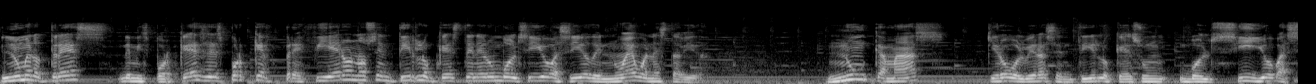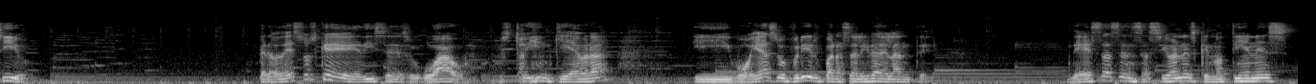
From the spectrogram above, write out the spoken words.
El número 3 de mis porqués es porque prefiero no sentir lo que es tener un bolsillo vacío de nuevo en esta vida. Nunca más quiero volver a sentir lo que es un bolsillo vacío. Pero de esos que dices, wow, estoy en quiebra y voy a sufrir para salir adelante. De esas sensaciones que no tienes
